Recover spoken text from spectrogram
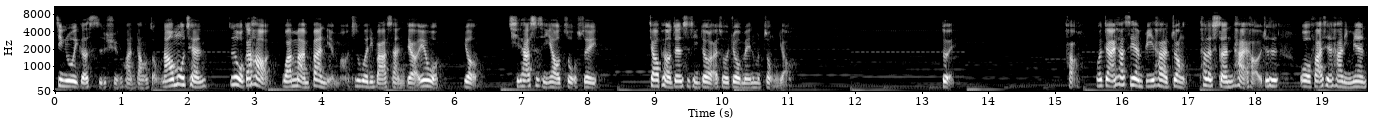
进入一个死循环当中。然后目前就是我刚好玩满半年嘛，就是我已经把它删掉，因为我有其他事情要做，所以交朋友这件事情对我来说就没那么重要。对，好，我讲一下 CMB 它的状，它的生态好，就是我发现它里面。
